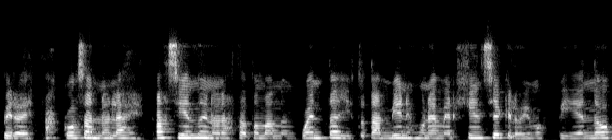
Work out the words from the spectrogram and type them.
pero estas cosas no las está haciendo y no las está tomando en cuenta y esto también es una emergencia que lo vimos pidiendo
